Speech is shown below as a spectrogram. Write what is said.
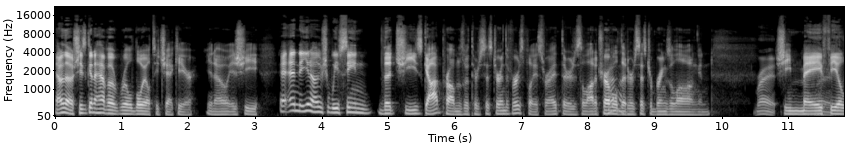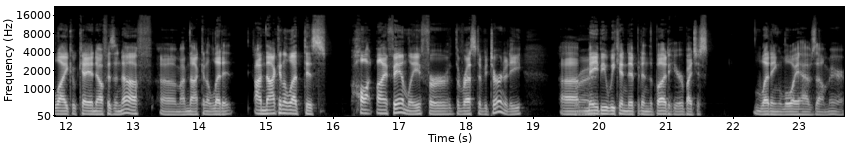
I don't know. She's gonna have a real loyalty check here. You know, is she? And, and, you know, we've seen that she's got problems with her sister in the first place, right? There's a lot of trouble Yeah. that her sister brings along, and right. she may Right. feel like, okay, enough is enough. Um, I'm not gonna let it. I'm not gonna let this haunt my family for the rest of eternity. Uh, Right. Maybe we can nip it in the bud here by just letting Loy have Zelmare.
